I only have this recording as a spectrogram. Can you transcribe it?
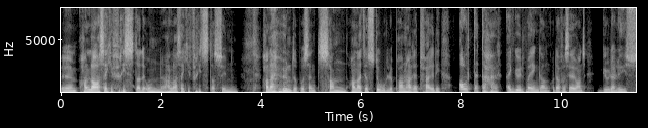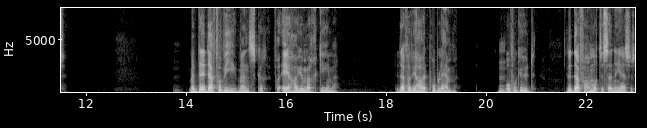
Um, han lar seg ikke friste av det onde. Han lar seg ikke friste av synden. Han er 100% sann. Han er til å stole på. Han er rettferdig. Alt dette her er Gud på en gang. Og Derfor sier han Gud er lys. Men det er derfor vi mennesker For jeg har jo mørke i meg. Det er derfor vi har et problem Mm. overfor Gud. Det er derfor han måtte sende Jesus.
